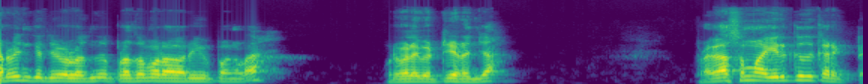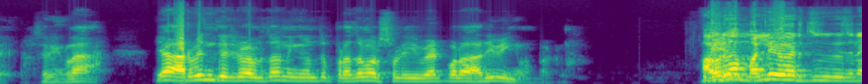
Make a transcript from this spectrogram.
அரவிந்த் கெஜ்ரிவால் வந்து பிரதமராக அறிவிப்பாங்களா? ஒருவேளை வெற்றி அடைஞ்சா? பிரகாசமாக இருக்குது கரெக்டு சரிங்களா? ஏன் அரவிந்த் கெஜ்ரிவால் தான் நீங்கள் வந்து பிரதமர் சொல்லி வேட்பாளர் அறிவிங்களா பார்க்கலாம். அவர் தான் மல்லிகார்ஜுன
